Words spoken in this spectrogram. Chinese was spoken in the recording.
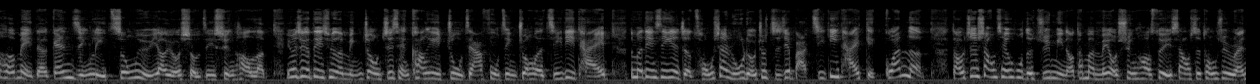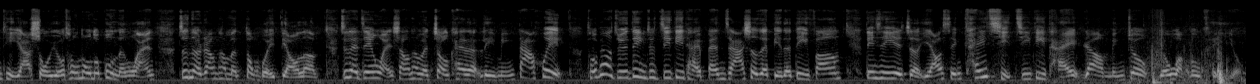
和美的干井里终于要有手机讯号了，因为这个地区的民众之前抗议住家附近装了基地台，那么电信业者从善如流，就直接把基地台给关了，导致上千户的居民呢，他们没有讯号，所以像是通讯软体呀、手游通通都不能玩，真的让他们动不掉了。就在今天晚上，他们召开了李明大会，投票决定这基地台搬家设在别的地方，电信业者也要先开启基地台，让民众有网络可以用。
